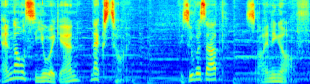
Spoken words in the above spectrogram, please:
and I'll see you again next time. Vyzzuvazzadth, signing off.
